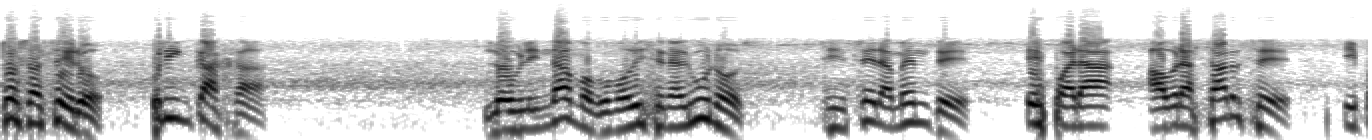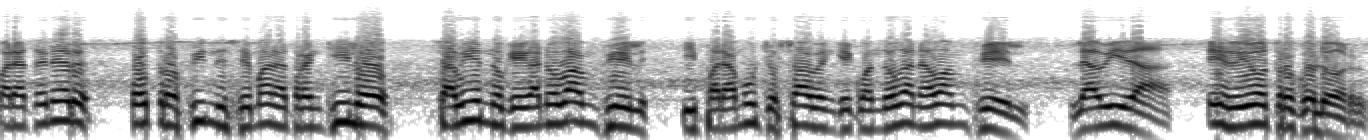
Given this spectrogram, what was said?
2 a 0. Plin caja. Lo blindamos, como dicen algunos. Sinceramente, es para abrazarse y para tener otro fin de semana tranquilo sabiendo que ganó Banfield y para muchos saben que cuando gana Banfield la vida es de otro color.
